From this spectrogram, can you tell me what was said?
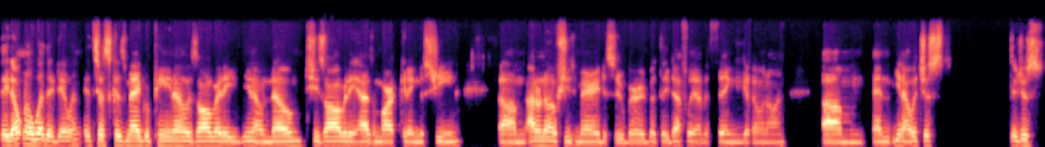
they don't know what they're doing. It's just because Meg is already you know known. She's already has a marketing machine. Um, I don't know if she's married to Sue Bird, but they definitely have a thing going on. Um, and you know, it's just they're just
